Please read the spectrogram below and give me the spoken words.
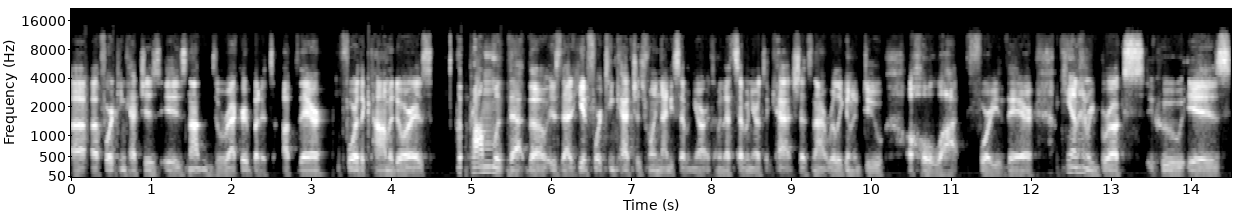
Uh, 14 catches is not the record, but it's up there for the Commodores. The problem with that, though, is that he had 14 catches for only 97 yards. I mean, that's seven yards a catch. That's not really going to do a whole lot for you there. Keyon Henry Brooks, who is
